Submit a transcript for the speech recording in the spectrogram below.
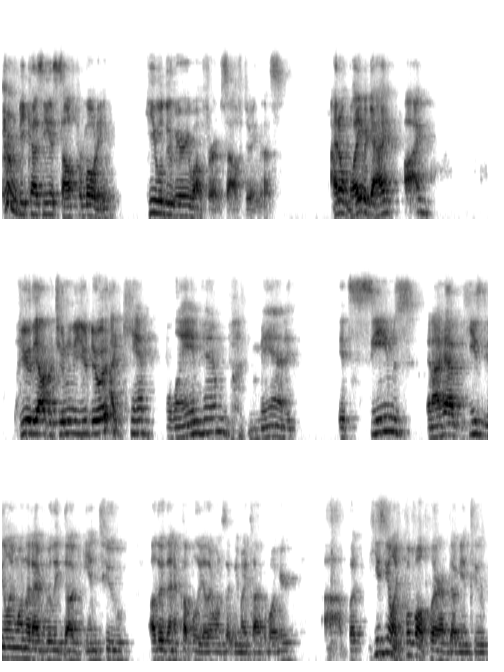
because he is self promoting, he will do very well for himself doing this. I don't blame a guy. I If you have the opportunity, you do it. I can't blame him, but man, it it seems, and I have he's the only one that I've really dug into, other than a couple of the other ones that we might talk about here. Uh, but he's the only football player I've dug into.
